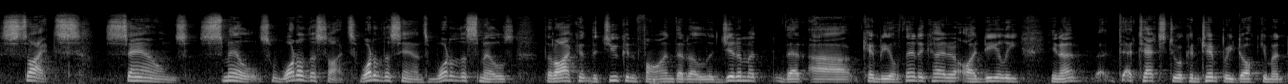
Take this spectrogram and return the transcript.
sights, sounds, smells. What are the sights? What are the sounds? What are the smells that I can that you can find that are legitimate, that are can be authenticated, ideally, you know, attached to a contemporary document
